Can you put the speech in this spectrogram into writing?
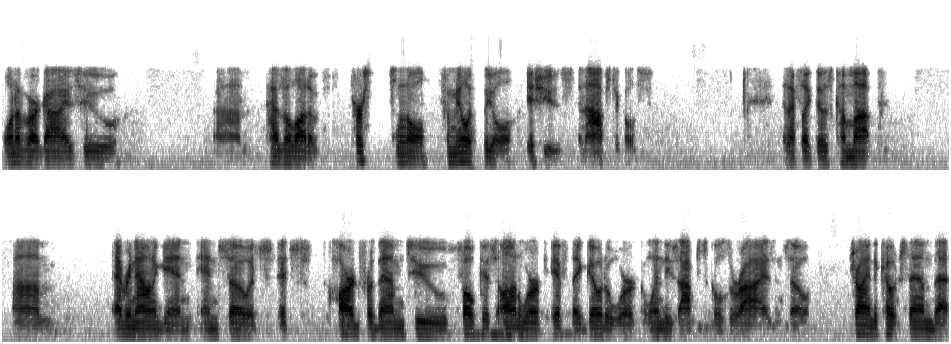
one of our guys who um, has a lot of personal, familial issues and obstacles, and I feel like those come up um, every now and again, and so it's it's hard for them to focus on work if they go to work when these obstacles arise, and so trying to coach them that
